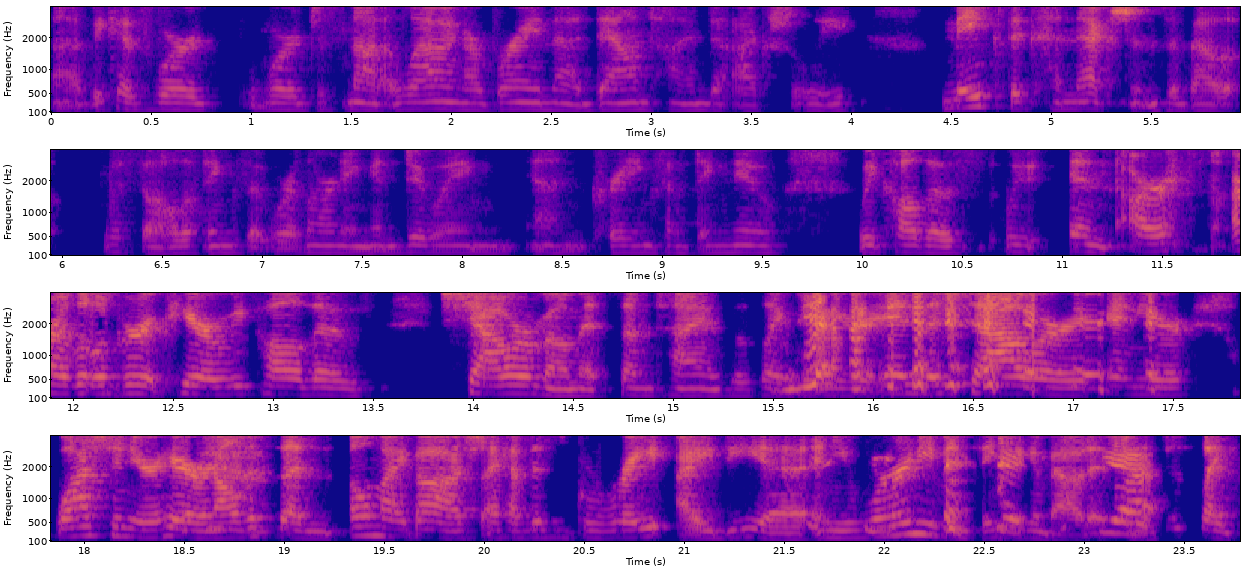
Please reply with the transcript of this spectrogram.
uh, because we're we're just not allowing our brain that downtime to actually make the connections about with all the things that we're learning and doing and creating something new we call those we in our our little group here we call those shower moments sometimes it's like yeah. you're in the shower and you're washing your hair and all of a sudden oh my gosh i have this great idea and you weren't even thinking about it yeah. it just like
